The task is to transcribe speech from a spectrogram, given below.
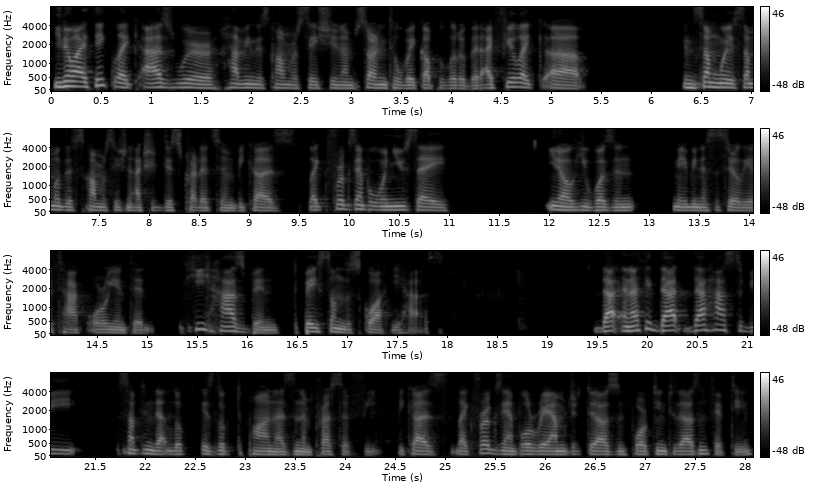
You know, I think like as we're having this conversation, I'm starting to wake up a little bit. I feel like uh in some ways some of this conversation actually discredits him because like for example when you say you know he wasn't maybe necessarily attack oriented he has been based on the squad he has that and i think that that has to be something that looked is looked upon as an impressive feat because like for example Real Madrid 2014 2015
